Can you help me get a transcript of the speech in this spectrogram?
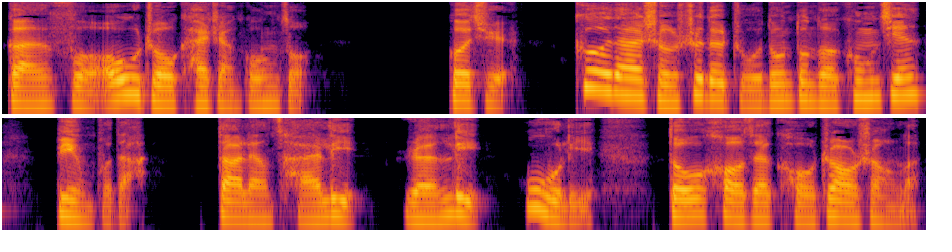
赶赴欧洲开展工作。过去各大省市的主动动作空间并不大，大量财力、人力、物力都耗在口罩上了，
